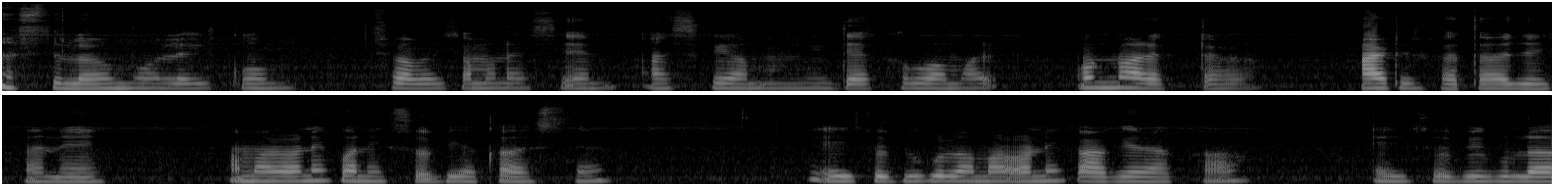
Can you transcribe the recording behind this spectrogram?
আসসালামু আলাইকুম। সবাই কেমন আছেন? আজকে আমি দেখাবো আমার অন্য আরেকটা আর্টের খাতা, যেখানে আমার অনেক অনেক ছবি আঁকা আছে। এই ছবিগুলো আমার অনেক আগে রাখা। এই ছবিগুলা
